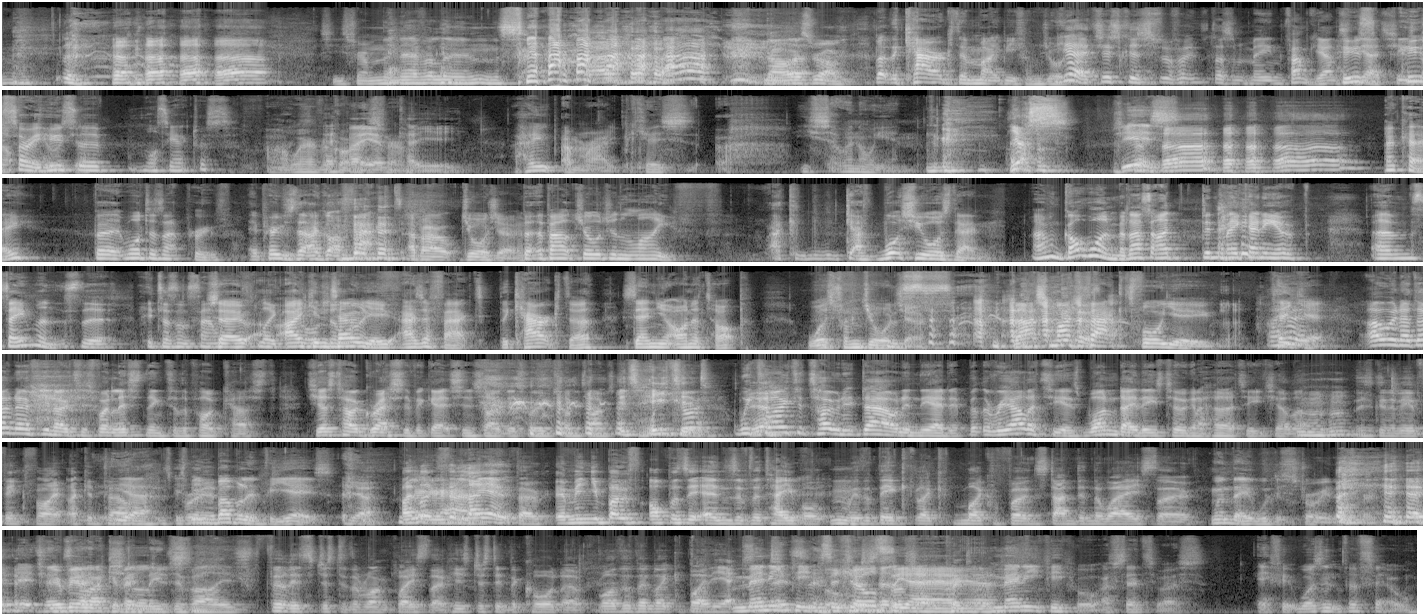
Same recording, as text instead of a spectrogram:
She's from the Netherlands. no, I was wrong. But the character might be from Georgia. Yeah, just because it doesn't mean Famke Janssen. Who's yeah, she's who's not sorry? from Who's the what's the actress? Oh, where have I got this from? F-A-M-K-E. I hope I'm right because ugh, he's so annoying. yes, she is. Okay, but what does that prove? It proves that I got a fact about Georgia. But about Georgian life, I could, Gav, what's yours then? I haven't got one. But that's I didn't make any um, statements that it doesn't sound like. So like. I can tell life. you as a fact, the character Xenia Onatop was from Georgia. That's my fact for you. Take it. Owen, I don't know if you noticed when listening to the podcast just how aggressive it gets inside this room sometimes. It's heated. We Yeah. try to tone it down in the edit, but the reality is one day these two are going to hurt each other. There's going to be a big fight. I can tell. Yeah. it's, It's been bubbling for years. Yeah, I like the layout though. I mean, you're both opposite ends of the table Mm. with a big like microphone stand in the way. So One day we'll destroy this thing. It's They'll be like intentionally Avengers. devised. Phil is just in the wrong place though. He's just in the corner rather than like by the exit. Many people- it's just Kills the rush out air, quickly. yeah. Many people have said to us, if it wasn't for Phil,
